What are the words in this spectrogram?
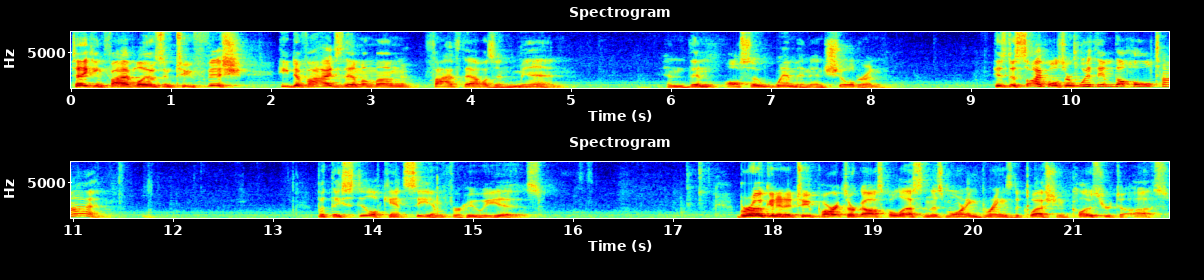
Taking five loaves and two fish, he divides them among 5,000 men. and then also women and children. His disciples are with him the whole time. But they still can't see him for who he is. Broken into two parts, our gospel lesson this morning brings the question closer to us,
